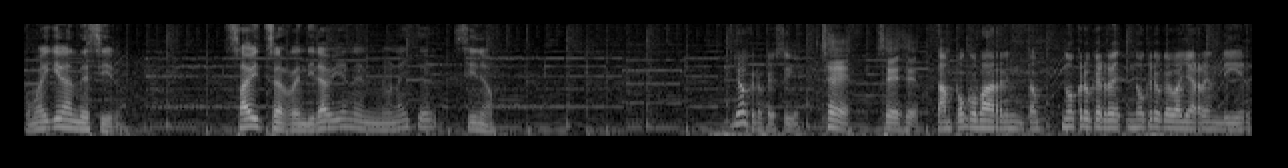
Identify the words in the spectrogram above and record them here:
como le quieran decir. ¿Savitz se rendirá bien en United? Sí, no. Yo creo que sí. sí sí sí Tampoco va a ren- tam- no creo que re- no creo que vaya a rendir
